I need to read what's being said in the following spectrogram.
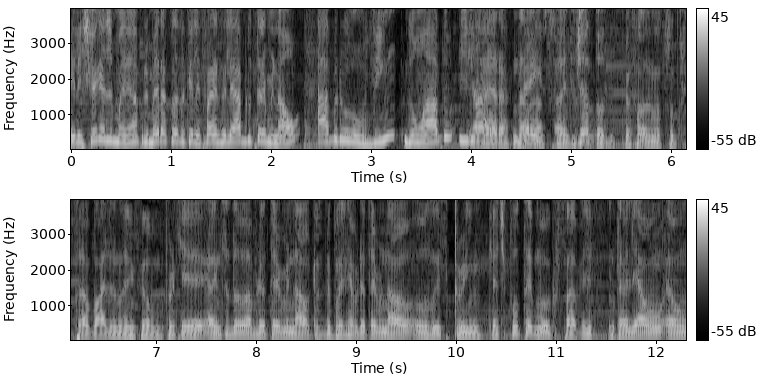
ele chega de manhã, a primeira coisa que ele faz, ele abre o terminal, abre o VIM de um lado e já Não, era. não, é isso, antes o dia do- todo. Eu vou falar do meu fluxo de trabalho, né? Então, porque antes de eu abrir o terminal, quer dizer, depois que abrir o terminal, eu uso o Screen, que é tipo o Temux, sabe? Então ele é um, é um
